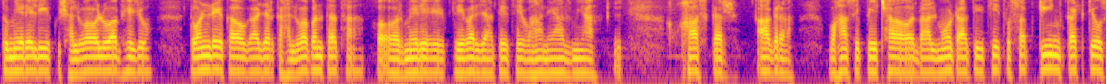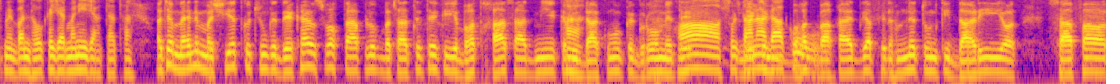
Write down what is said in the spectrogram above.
تو میرے لیے کچھ حلوہ ولوا بھیجو۔ تو انڈے کا اور گاجر کا حلوہ بنتا تھا۔ اور میرے دیور جاتے تھے وہاں نیاز میاں خاص کر آگرہ۔ وہاں سے پیٹھا اور دال موٹ آتی تھی تو سب ٹین کٹ کے اس میں بند ہو کے جرمنی جاتا تھا اچھا میں نے مشیت کو چونکہ دیکھا ہے اس وقت آپ لوگ بتاتے تھے کہ یہ بہت خاص آدمی ہے کبھی ہاں۔ ڈاکوؤں کے گروہ میں تھے ہاں، سلطانہ ڈاکو۔ بہت باقاعدگی پھر ہم نے تو ان کی داڑھی اور صافہ اور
